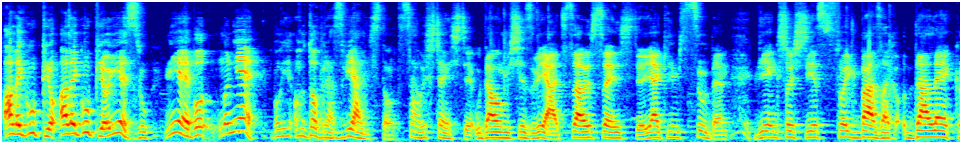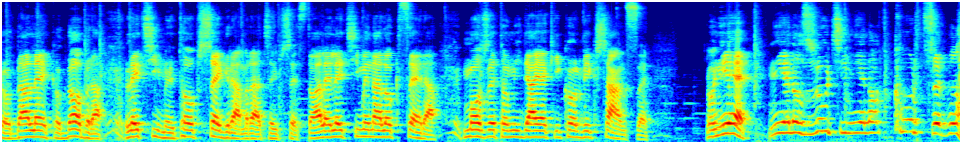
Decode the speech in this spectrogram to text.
ale głupio, ale głupio, Jezu. Nie, bo, no nie, bo, je... o dobra, zwiali stąd. Całe szczęście, udało mi się zwiać, całe szczęście, jakimś cudem. Większość jest w swoich bazach, daleko, daleko, dobra, lecimy, to przegram raczej przez to, ale lecimy na Loxera. Może to mi da jakiekolwiek szanse. O nie, nie no, zrzuci mnie, no kurczę, bla.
